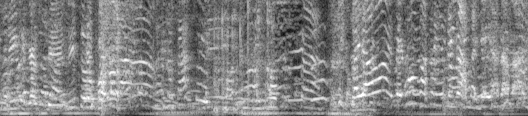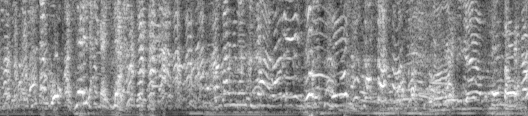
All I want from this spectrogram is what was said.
hindi tigas din. Dito pa. Kaya nga, eh, may bukas titigas. Ay, kaya naman. Ang bukas niya, yung tigas niya. Baka naman tigas. Tigas din. Sige na, putang na.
